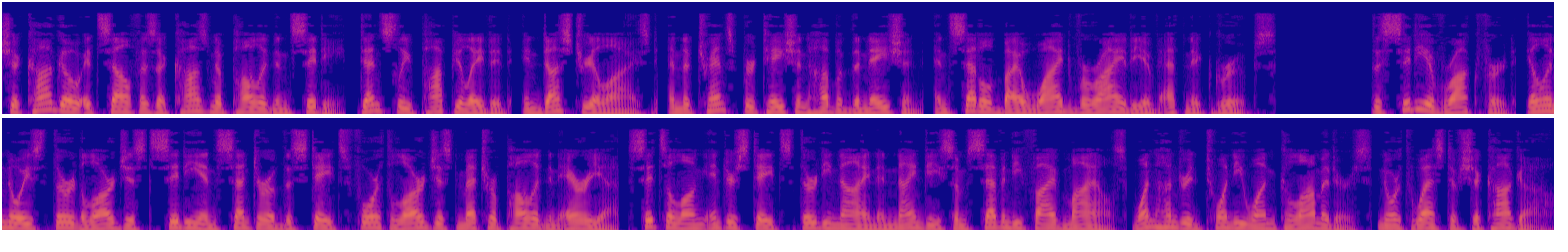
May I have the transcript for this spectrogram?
Chicago itself is a cosmopolitan city, densely populated, industrialized, and the transportation hub of the nation, and settled by a wide variety of ethnic groups. The city of Rockford, Illinois' third largest city and center of the state's fourth largest metropolitan area, sits along Interstates 39 and 90 some 75 miles 121 kilometers northwest of Chicago.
